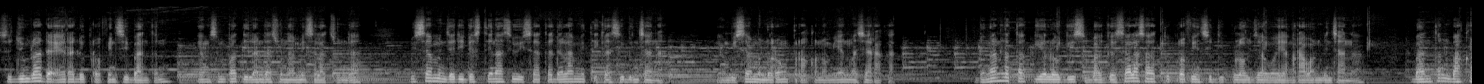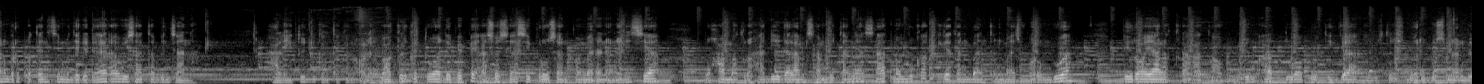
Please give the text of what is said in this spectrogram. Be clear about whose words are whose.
Speaker 1: Sejumlah daerah di Provinsi Banten yang sempat dilanda tsunami Selat Sunda bisa menjadi destinasi wisata dalam mitigasi bencana yang bisa mendorong perekonomian masyarakat. Dengan letak geologi sebagai salah satu provinsi di Pulau Jawa yang rawan bencana, Banten bahkan berpotensi menjadi daerah wisata bencana. Hal itu dikatakan oleh Wakil Ketua DPP Asosiasi Perusahaan Pameran Indonesia, Muhammad Rohadi dalam sambutannya saat membuka kegiatan Banten Mais Forum 2 di Royal Krakatau, Jumat 23 Agustus 2019.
